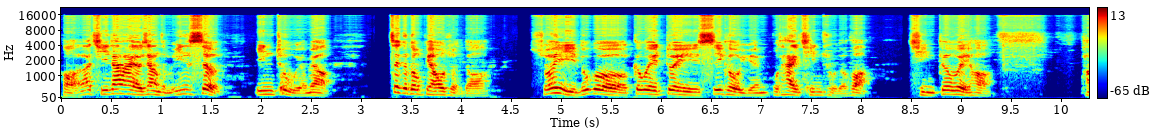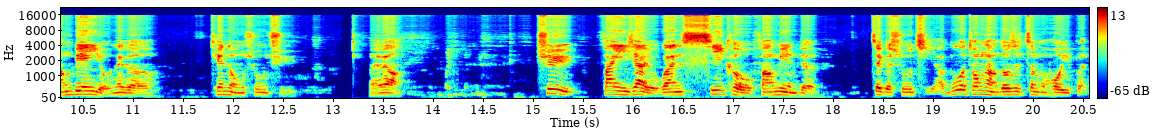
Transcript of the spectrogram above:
哦，那其他还有像什么 insert、into 有没有？这个都标准的哦。所以，如果各位对 SQL 语言不太清楚的话，请各位哈旁边有那个天龙书局，有没有？去翻一下有关 SQL 方面的这个书籍啊。不过通常都是这么厚一本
